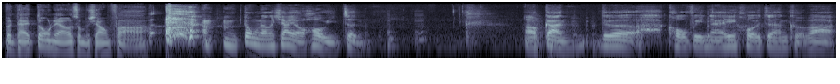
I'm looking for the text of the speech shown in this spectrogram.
本台栋梁有什么想法啊？嗯，栋梁现在有后遗症。然后干这个 COVID-19 后遗症很可怕。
